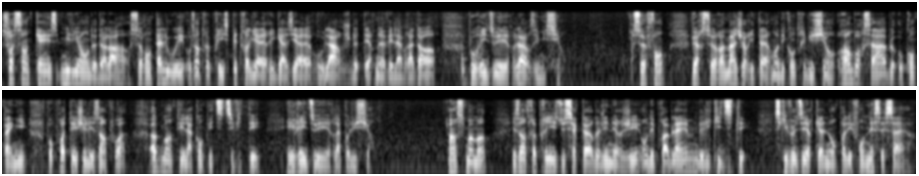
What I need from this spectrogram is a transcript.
75 millions de dollars seront alloués aux entreprises pétrolières et gazières au large de Terre-Neuve et Labrador pour réduire leurs émissions. Ce fonds versera majoritairement des contributions remboursables aux compagnies pour protéger les emplois, augmenter la compétitivité et réduire la pollution. En ce moment, les entreprises du secteur de l'énergie ont des problèmes de liquidité, ce qui veut dire qu'elles n'ont pas les fonds nécessaires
